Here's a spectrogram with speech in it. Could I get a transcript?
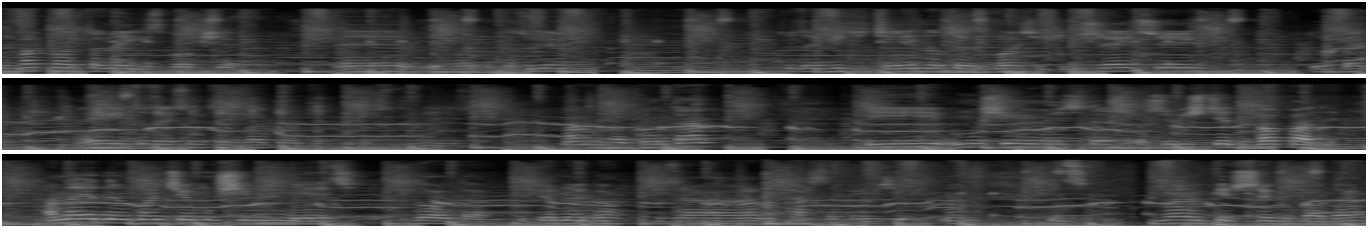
dwa konta na Xboxie. Yy, wam pokazuję. Tutaj widzicie, jedno to jest Wojciech Jędrzejczyk. Tutaj. No i tutaj są te dwa konta po prostu, widzicie. Mam dwa konta. I musimy mieć też oczywiście dwa pady. A na jednym koncie musimy mieć Golda, kupionego za kasę prawdziwą. No, więc mamy pierwszego pada,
